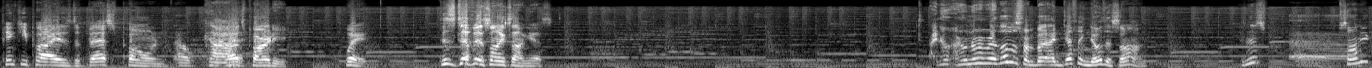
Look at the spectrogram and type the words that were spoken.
Pinkie Pie is the best pone. Oh Now God. let's party. Wait, this is definitely a Sonic song. Yes. I don't. I don't where my level's from, but I definitely know the song. Isn't this uh, Sonic?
